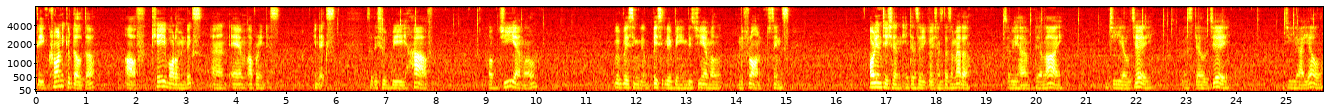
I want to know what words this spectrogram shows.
the Kronecker delta of k bottom index and m upper index index. So this would be half of gml we're basically basically bringing this gml on the front since orientation in tensor equations doesn't matter. So we have del i glj plus del j gil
